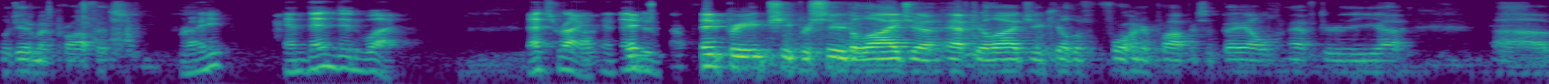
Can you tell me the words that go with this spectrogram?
legitimate prophets. Right. And then did what? That's right. And then Then pre- she pursued Elijah after Elijah killed the 400 prophets of Baal after the uh, uh,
